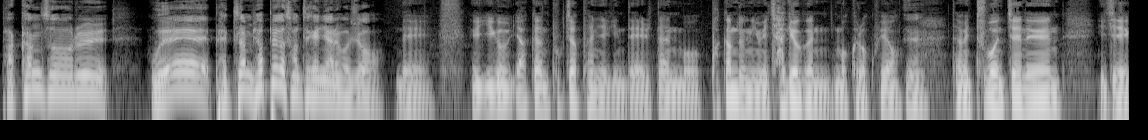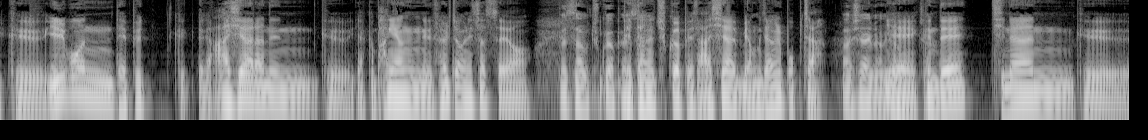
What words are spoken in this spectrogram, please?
박항서를 왜 베트남 협회가 선택했냐는 거죠. 네. 그 이거 약간 복잡한 얘기인데 일단 뭐 박 감독님의 자격은 뭐 그렇고요. 네. 그다음에 두 번째는 이제 그 일본 대표 그 아시아라는 그 약간 방향을 설정을 했었어요. 베트남 축구협회에서 베트남 축구협회에서 아시아 명장을 뽑자. 아시아 명장. 예. 근데 지난 그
